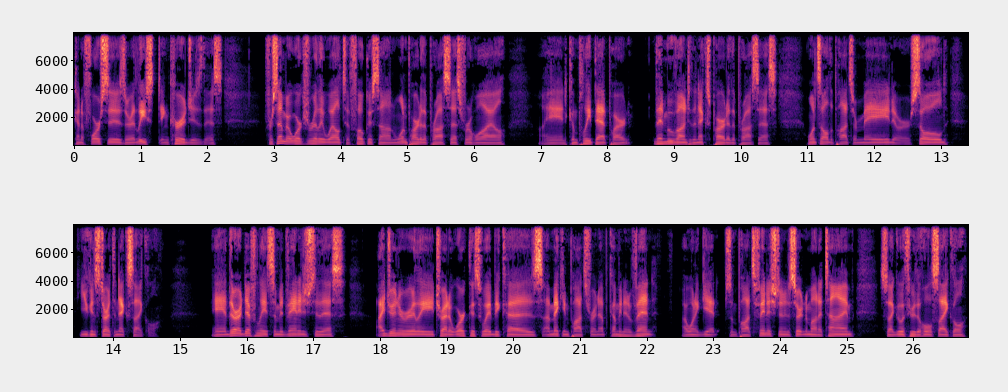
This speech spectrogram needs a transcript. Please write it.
kind of forces or at least encourages this. For some, it works really well to focus on one part of the process for a while and complete that part, then move on to the next part of the process. Once all the pots are made or sold, you can start the next cycle. And there are definitely some advantages to this. I generally try to work this way because I'm making pots for an upcoming event I want to get some pots finished in a certain amount of time, so I go through the whole cycle.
